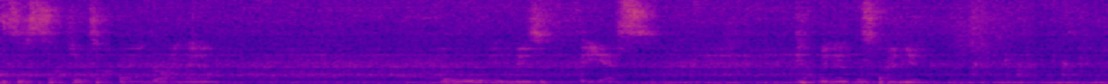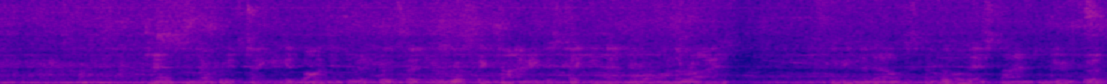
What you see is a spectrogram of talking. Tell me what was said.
This is such a tough end right now. The wind is fierce. Coming at the Spaniard. Yes, and Djokovic taking advantage of it with uh, terrific timing, just taking that ball on the rise, giving Nadal just a little less time to move to it.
